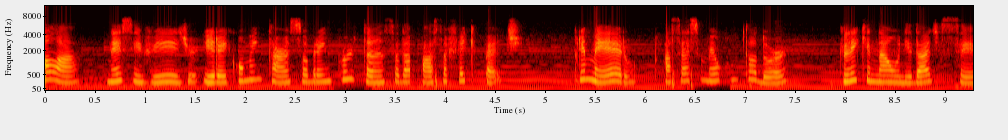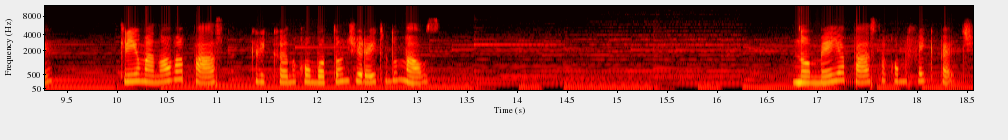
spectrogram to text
Olá! Nesse vídeo irei comentar sobre a importância da pasta FakePad. Primeiro, acesse o meu computador, clique na unidade C, crie uma nova pasta clicando com o botão direito do mouse. Nomeie a pasta como FakePad.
